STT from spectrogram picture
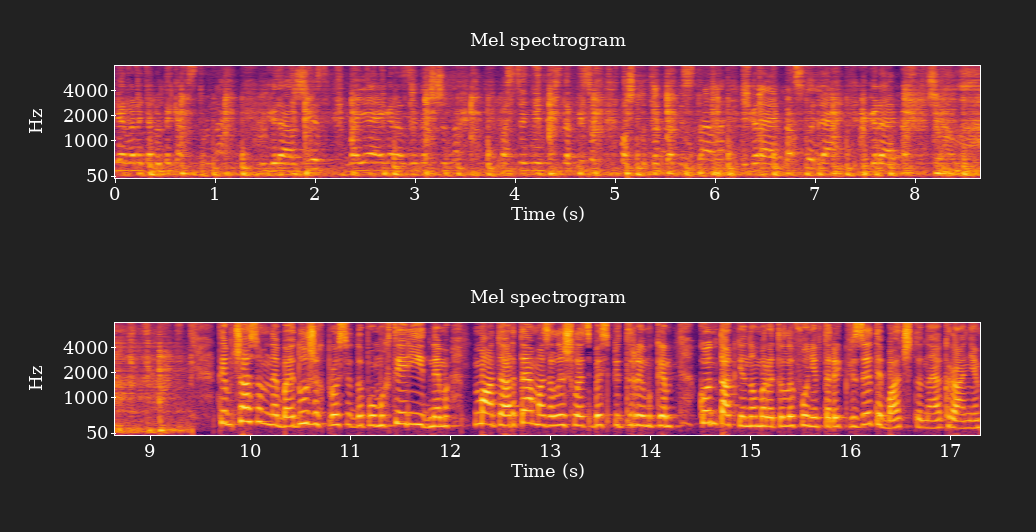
нервы натянуты как струна. Игра жизнь, моя игра завершена. Последний лист написан, во что бы то ни стало. Играя опять нуля, играя опять сначала Тим часом небайдужих просять допомогти рідним. Мати Артема залишилась без підтримки. Контактні номери телефонів та реквізити бачите на екрані.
